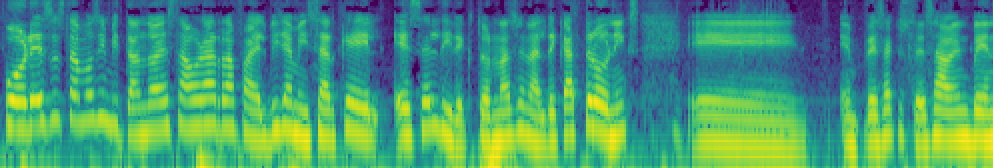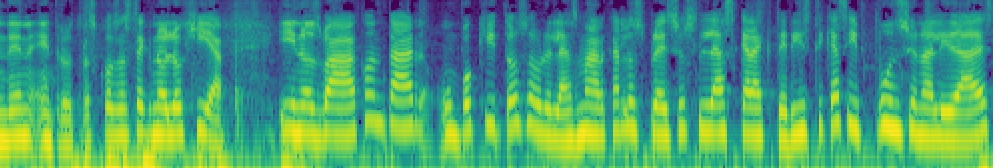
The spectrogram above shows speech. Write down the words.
Por eso estamos invitando a esta hora a Rafael Villamizar, que él es el director nacional de Catronics, eh, empresa que ustedes saben venden, entre otras cosas, tecnología, y nos va a contar un poquito sobre las marcas, los precios, las características y funcionalidades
